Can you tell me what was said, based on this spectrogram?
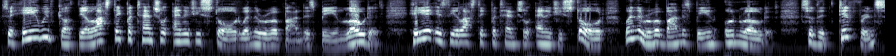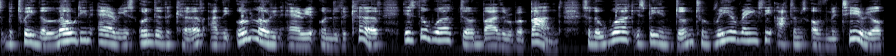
So here we've got the elastic potential energy stored when the rubber band is being loaded. Here is the elastic potential energy stored when the rubber band is being unloaded. So the difference between the loading areas under the curve and the unloading area under the curve is the work done by the rubber band. So the work is being done to rearrange the atoms of the material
